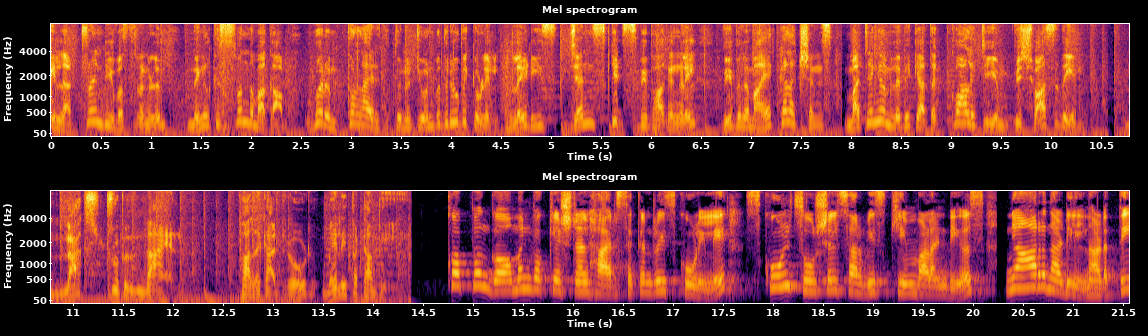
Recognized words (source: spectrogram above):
എല്ലാ ട്രെൻഡി വസ്ത്രങ്ങളും നിങ്ങൾക്ക് സ്വന്തമാക്കാം. വെറും തൊള്ളായിരത്തി തൊണ്ണൂറ്റി ഒൻപത് രൂപയ്ക്കുള്ളിൽ. ലേഡീസ് ജെന്റ്സ് കിഡ്സ് വിഭാഗങ്ങളിൽ വിപുലമായ കളക്ഷൻസ് മറ്റെങ്ങും ലഭിക്കാത്ത ക്വാളിറ്റിയും വിശ്വാസ്യതയും. Max triple nine Palakkad road Melipattambi. Koppam government vocational higher secondary സ്കൂളിലെ school social service scheme volunteers ഞാറുനടിയിൽ നടത്തി.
